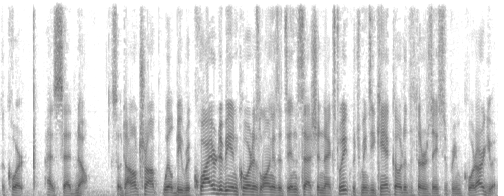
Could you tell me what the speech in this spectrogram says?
the court has said no. So Donald Trump will be required to be in court as long as it's in session next week, which means he can't go to the Thursday Supreme Court argument.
